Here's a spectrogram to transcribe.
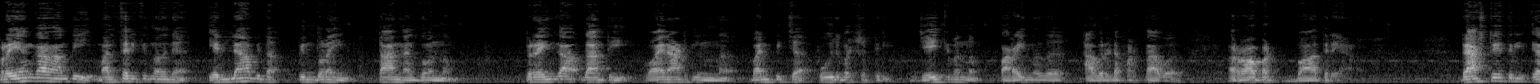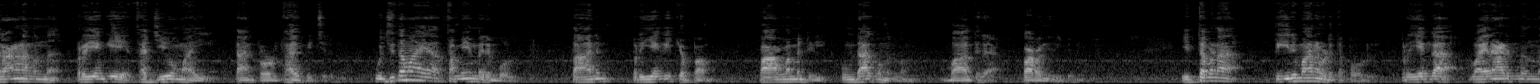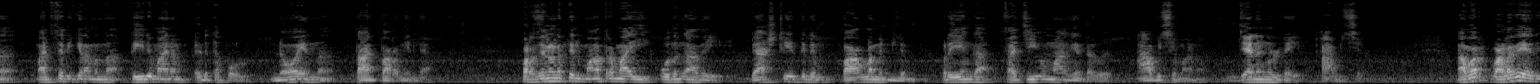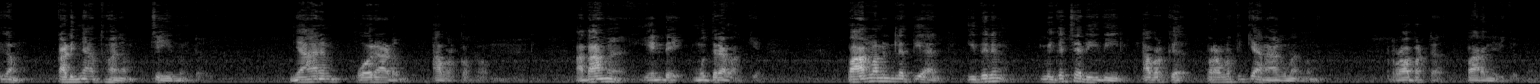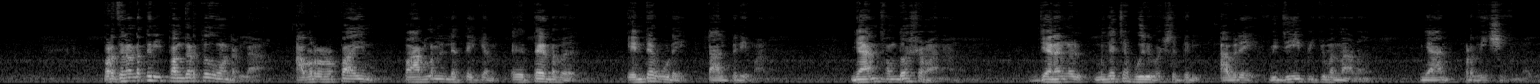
പ്രിയങ്ക ഗാന്ധി മത്സരിക്കുന്നതിന് എല്ലാവിധ പിന്തുണയും താൻ നൽകുമെന്നും പ്രിയങ്ക ഗാന്ധി വയനാട്ടിൽ നിന്ന് വൻപിച്ച ഭൂരിപക്ഷത്തിൽ ജയിക്കുമെന്നും പറയുന്നത് അവരുടെ ഭർത്താവ് റോബർട്ട് ബാദ്രയാണ്. രാഷ്ട്രീയത്തിൽ ഇറങ്ങണമെന്ന് പ്രിയങ്കയെ സജീവമായി താൻ പ്രോത്സാഹിപ്പിച്ചിരുന്നു. ഉചിതമായ സമയം വരുമ്പോൾ താനും പ്രിയങ്കയ്ക്കൊപ്പം പാർലമെന്റിൽ ഉണ്ടാകുമെന്നും ബാദ്ര പറഞ്ഞിരിക്കുന്നു. ഇത്തവണ തീരുമാനമെടുത്തപ്പോൾ പ്രിയങ്ക വയനാടിൽ നിന്ന് മത്സരിക്കണമെന്ന തീരുമാനം എടുത്തപ്പോൾ നോ എന്ന് താൻ പറഞ്ഞില്ല. പ്രചരണത്തിൽ മാത്രമായി ഒതുങ്ങാതെ രാഷ്ട്രീയത്തിലും പാർലമെന്റിലും പ്രിയങ്ക സജീവമാകേണ്ടത് ആവശ്യമാണ് ജനങ്ങളുടെ ആവശ്യം. അവർ വളരെയധികം കഠിനാധ്വാനം ചെയ്യുന്നുണ്ട്. ഞാനും പോരാടും അവർക്കൊപ്പം. അതാണ് എന്റെ മുദ്രാവാക്യം. പാർലമെന്റിലെത്തിയാൽ ഇതിനും മികച്ച രീതിയിൽ അവർക്ക് പ്രവർത്തിക്കാനാകുമെന്നും റോബർട്ട് പറഞ്ഞിരിക്കുന്നു. പ്രചരണത്തിൽ പങ്കെടുത്തതുകൊണ്ടല്ല അവർ ഉറപ്പായും പാർലമെന്റിലെത്തിക്കാൻ എത്തേണ്ടത് എന്റെ കൂടെ താൽപര്യമാണ്. ഞാൻ സന്തോഷവാനാണ്. ജനങ്ങൾ മികച്ച ഭൂരിപക്ഷത്തിൽ അവരെ വിജയിപ്പിക്കുമെന്നാണ് ഞാൻ പ്രതീക്ഷിക്കുന്നത്.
